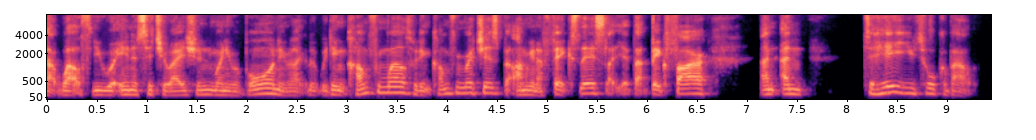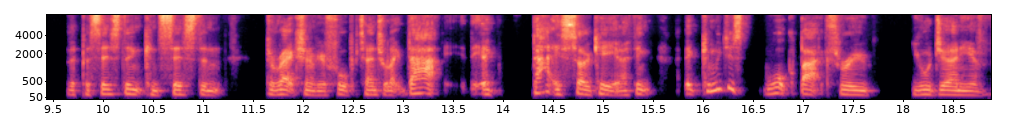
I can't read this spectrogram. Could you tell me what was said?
that wealth. You were in a situation when you were born, you were like, look, we didn't come from wealth, we didn't come from riches, but I'm gonna fix this, like you that big fire. And and to hear you talk about the persistent, consistent direction of your full potential, like that, that is so key. And I think can we just walk back through your journey of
